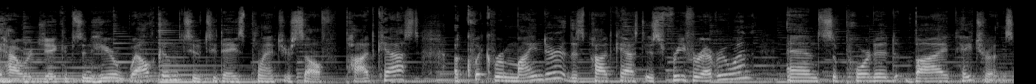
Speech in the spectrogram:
Howard Jacobson here. Welcome to today's Plant Yourself podcast. A quick reminder this podcast is free for everyone and supported by patrons.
